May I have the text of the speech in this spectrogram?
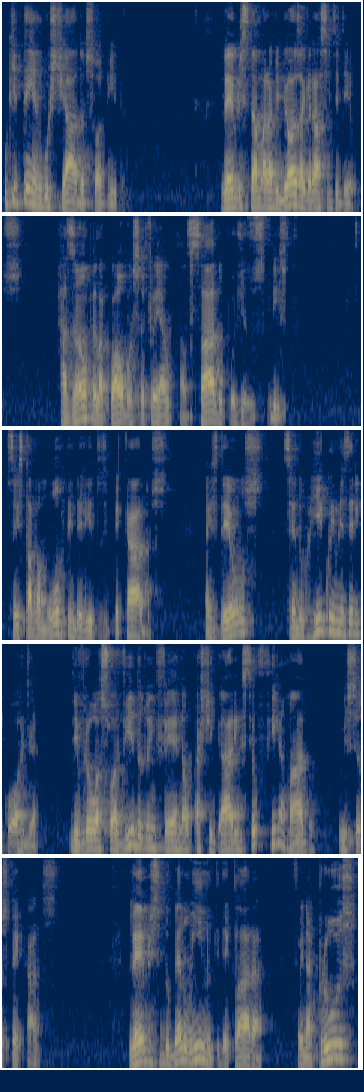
O que tem angustiado a sua vida? Lembre-se da maravilhosa graça de Deus, razão pela qual você foi alcançado por Jesus Cristo. Você estava morto em delitos e pecados, mas Deus, sendo rico em misericórdia, livrou a sua vida do inferno ao castigar em seu Filho amado os seus pecados. Lembre-se do belo hino que declara: Foi na cruz,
